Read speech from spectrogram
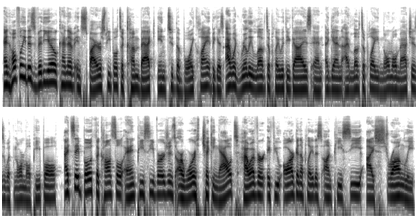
And hopefully this video kind of inspires people to come back into the BOIII client because I would really love to play with you guys and again, I'd love to play normal matches with normal people. I'd say both the console and PC versions are worth checking out. However, if you are going to play this on PC, I strongly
